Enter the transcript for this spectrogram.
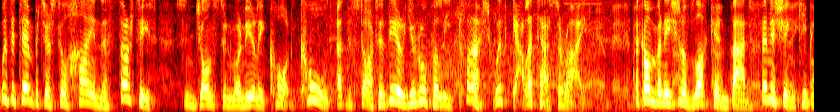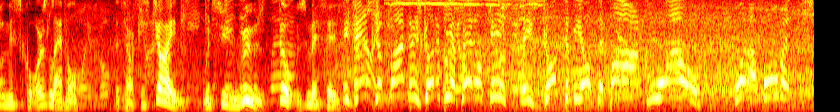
With the temperature still high in the 30s, St Johnstone were nearly caught cold at the start of their Europa League clash with Galatasaray. A combination of luck and bad finishing keeping the scores level. the Turkish Giants would soon rue those misses. He drops it back it's got to be a penalty and he's got to be off the park. Wow, what a moment.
